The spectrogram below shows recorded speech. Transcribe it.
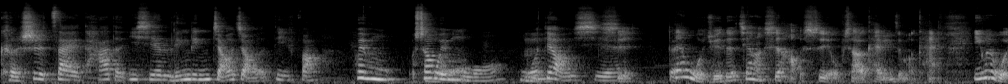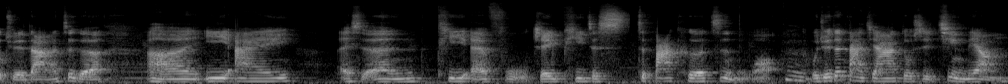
可是，在他的一些零零角角的地方，会稍微磨磨掉一些。是，但我觉得这样是好事，我不晓得凯琳怎么看，因为我觉得啊，这个啊、呃、EI。S N T F J P 这这八颗字母哦，嗯，我觉得大家都是尽量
